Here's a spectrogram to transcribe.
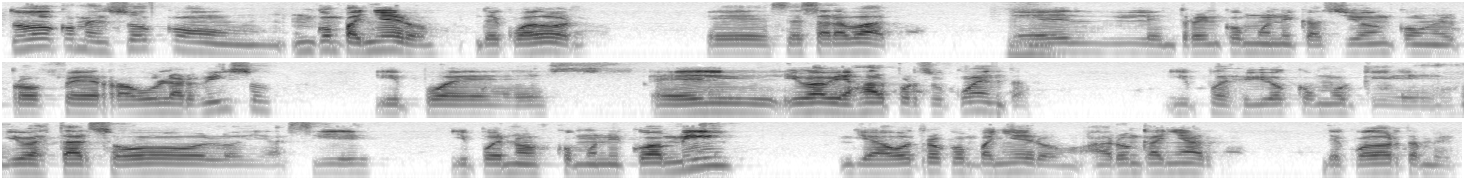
Todo comenzó con un compañero de Ecuador, eh, César Abad. Él entró en comunicación con el profe Raúl Arbizo y pues él iba a viajar por su cuenta y pues vio como que iba a estar solo y así y pues nos comunicó a mí y a otro compañero, Aaron Cañar, de Ecuador también.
